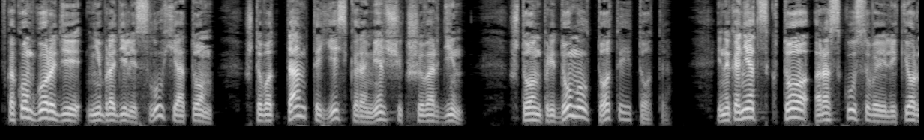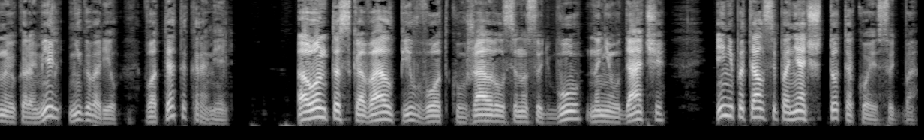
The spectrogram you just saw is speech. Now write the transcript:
в каком городе не бродили слухи о том, что вот там-то есть карамельщик Шевардин, что он придумал то-то и то-то. И, наконец, кто, раскусывая ликерную карамель, не говорил «вот это карамель». А он тосковал, пил водку, жаловался на судьбу, на неудачи и не пытался понять, что такое судьба.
